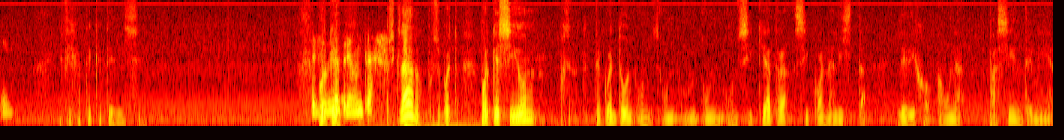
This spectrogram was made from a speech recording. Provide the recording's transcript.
Sí. Y fíjate qué te dice. Te lo ¿Por voy a preguntar. Pues claro, por supuesto. Porque si un, pues, te cuento, un, un- un- psiquiatra psicoanalista le dijo a una paciente mía,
